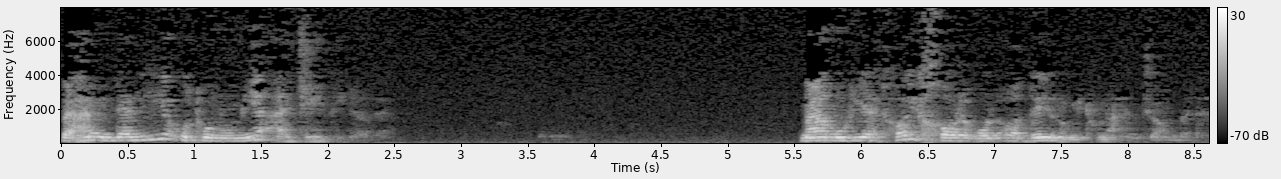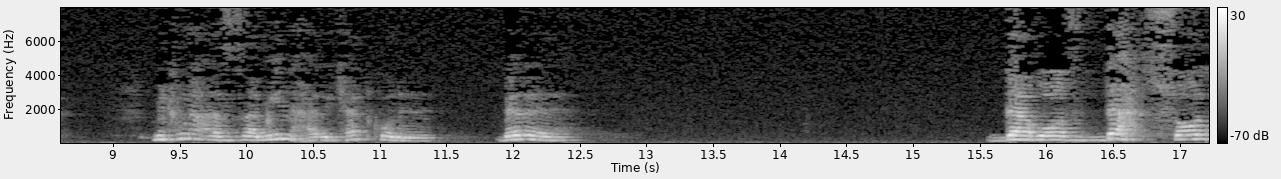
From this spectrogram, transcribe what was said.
به همین دلیل اتونومی عجیبی داره. معمولیت های خارق العاده رو می‌تونه انجام بده. می‌تونه از زمین حرکت کنه بره. دوازده سال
